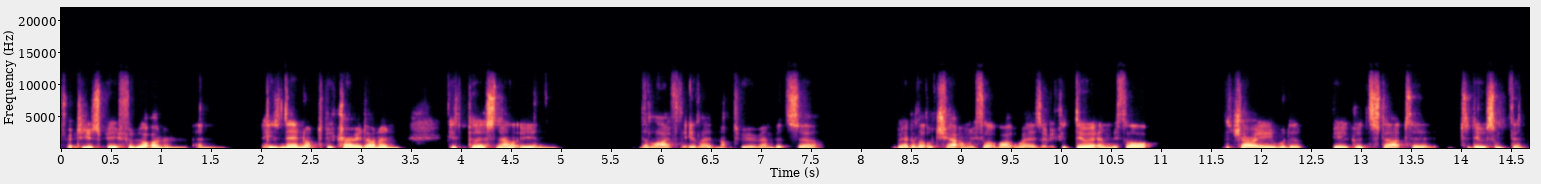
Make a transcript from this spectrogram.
for it to just be forgotten and, and his name not to be carried on and his personality and the life that he led not to be remembered. So we had a little chat and we thought about ways that we could do it, and we thought the charity would be a good start to to do something.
